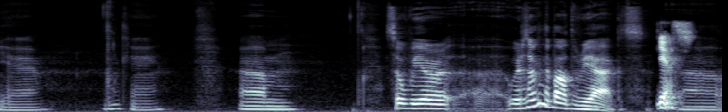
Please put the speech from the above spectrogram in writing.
Yeah. Okay. Um, so we're uh, we're talking about React. Yes. Uh,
